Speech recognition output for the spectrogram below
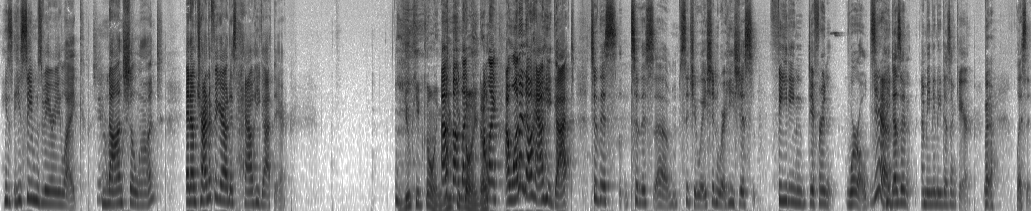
He's he seems very like nonchalant. And I'm trying to figure out is how he got there. You keep going. You I'm keep like, going. Don't. I'm like, I want to know how he got to this to this um, situation where he's just feeding different worlds. Yeah. he doesn't. I mean, and he doesn't care. Yeah. Listen,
